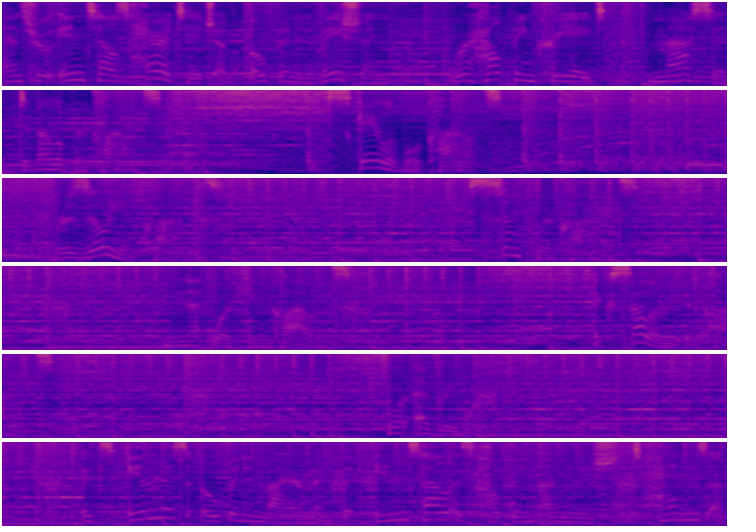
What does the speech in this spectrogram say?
And through Intel's heritage of open innovation, we're helping create massive developer clouds, scalable clouds, resilient clouds, clouds, networking clouds, accelerated clouds, for everyone. It's in this open environment that Intel is helping unleash tens of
